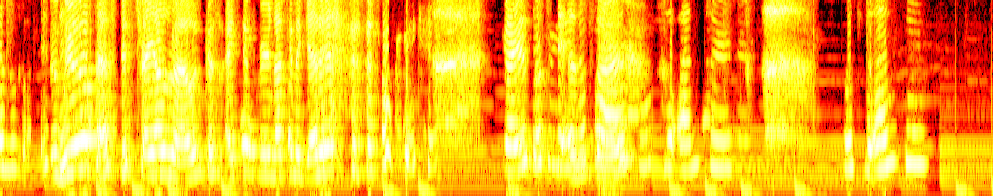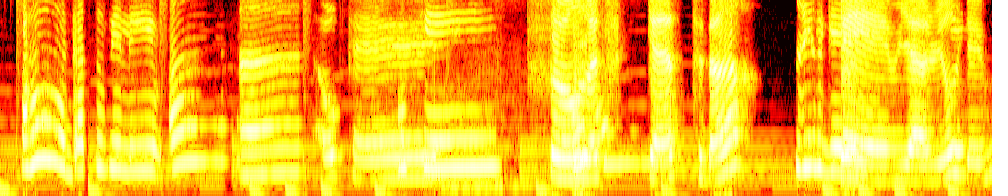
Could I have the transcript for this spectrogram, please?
Ano ba? Is Do this... you want to pass this trial round? Because I think we're not gonna get it. Okay. Guys, what's the answer? What's the answer? What's the answer? Ah, got to believe. Ah, Ah, okay. okay. So let's get to the Real game. game. Yeah, real game.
